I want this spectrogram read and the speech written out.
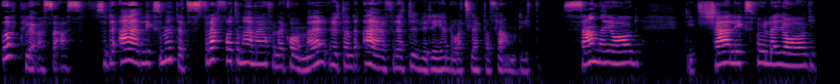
upplösas. Så det är liksom inte ett straff att de här människorna kommer utan det är för att du är redo att släppa fram ditt sanna jag, ditt kärleksfulla jag,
